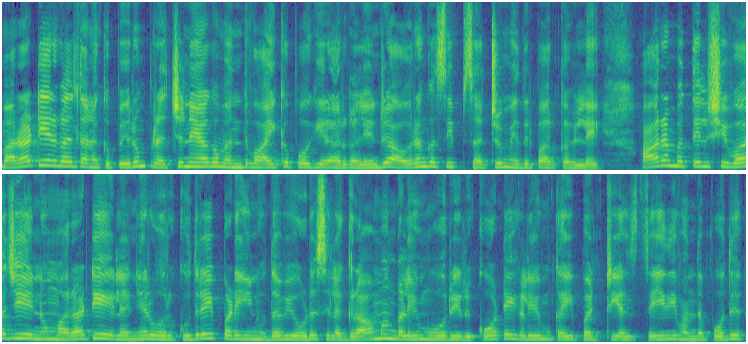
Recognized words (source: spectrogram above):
மராட்டியர்கள் தனக்கு பெரும் பிரச்சனையாக வந்து வாய்க்கப் போகிறார்கள் என்று அவுரங்கசீப் சற்றும் எதிர்பார்க்கவில்லை. ஆரம்பத்தில் சிவாஜி என்னும் மராட்டிய இளைஞர் ஒரு குதிரைப்படையின் உதவியோடு சில கிராமங்களையும் ஓரிரு கோட்டைகளையும் கைப்பற்றிய செய்தி வந்தபோது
